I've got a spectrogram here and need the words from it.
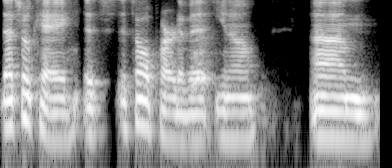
that's okay. It's, it's all part of it, you know? Um,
